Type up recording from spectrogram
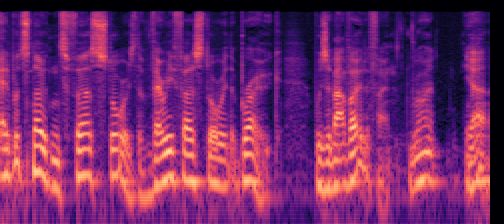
Edward Snowden's first stories, the very first story that broke, was about Vodafone. right. Yeah,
